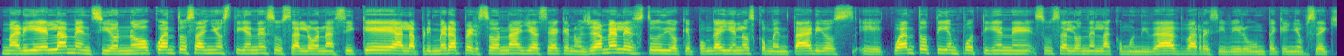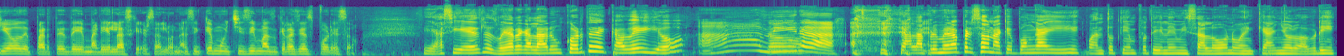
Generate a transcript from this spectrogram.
Mariela mencionó cuántos años tiene su salón, así que a la primera persona, ya sea que nos llame al estudio, que ponga ahí en los comentarios eh, cuánto tiempo tiene su salón en la comunidad, va a recibir un pequeño obsequio de parte de Mariela Hair Salón. Así que muchísimas gracias por eso. Sí, así es, les voy a regalar un corte de cabello. Ah, mira. A la primera persona que ponga ahí cuánto tiempo tiene mi salón o en qué año lo abrí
